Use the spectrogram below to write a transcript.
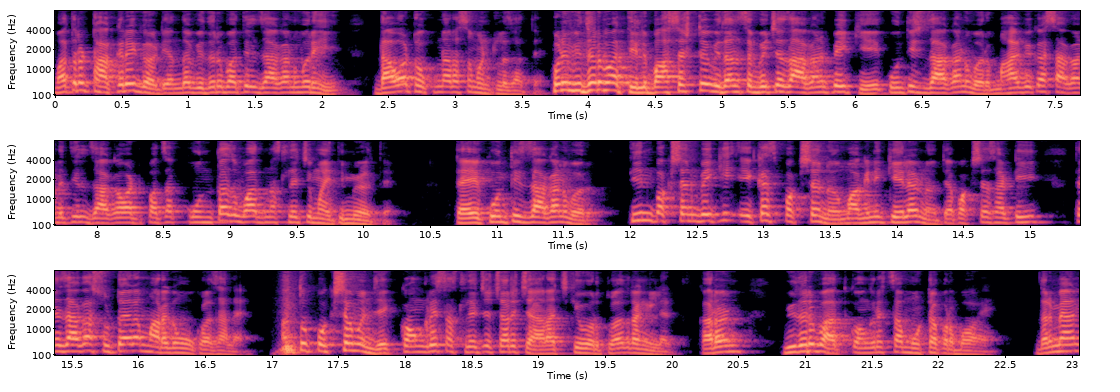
मात्र ठाकरे गट यंदा विदर्भातील जागांवरही दावा ठोकणार असं म्हटलं जातं पण विदर्भातील बासष्ट विधानसभेच्या जागांपैकी एकोणतीस जागांवर महाविकास आघाडीतील जागा वाटपाचा कोणताच वाद नसल्याची माहिती मिळते. त्या एकोणतीस जागांवर तीन पक्षांपैकी एकाच पक्षानं मागणी केल्यानं त्या पक्षासाठी त्या जागा सुटायला मार्ग मोकळा झालाय. आणि तो पक्ष म्हणजे काँग्रेस असल्याच्या चर्चा राजकीय वर्तुळात रंगल्यात. कारण विदर्भात काँग्रेसचा मोठा प्रभाव आहे. दरम्यान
